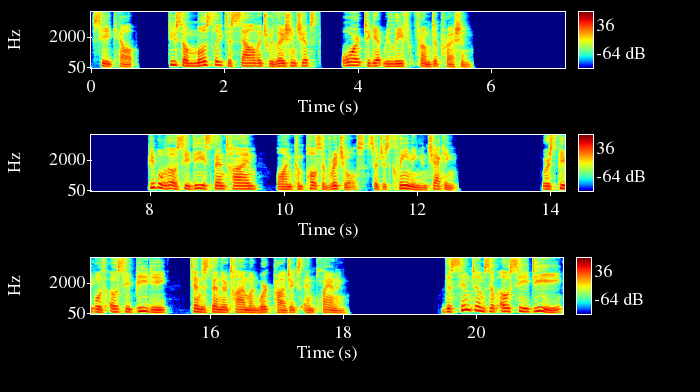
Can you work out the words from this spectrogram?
seek help do so mostly to salvage relationships or to get relief from depression. People with OCD spend time on compulsive rituals such as cleaning and checking, whereas people with OCPD tend to spend their time on work projects and planning. The symptoms of OCD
